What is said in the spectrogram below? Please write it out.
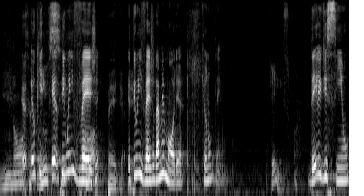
Nossa, Eu- eu que- eu tenho inveja- enciclopédia. Eu tenho inveja da memória, que eu não tenho. Que isso, pô. Dele de Sinho.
